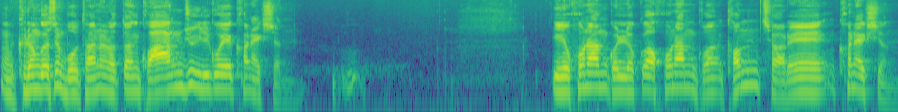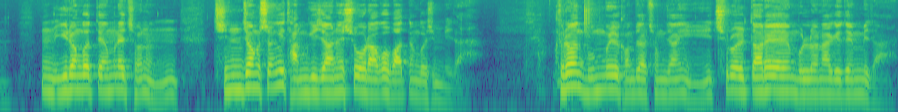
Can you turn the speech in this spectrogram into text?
어, 그런 것을 못하는 어떤 광주 일고의 커넥션 이 호남 권력과 호남 검찰의 커넥션 음, 이런 것 때문에 저는 진정성이 담기지 않은 쇼라고 봤던 것입니다. 그런 문무일 검찰총장이 7월 달에 물러나게 됩니다.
